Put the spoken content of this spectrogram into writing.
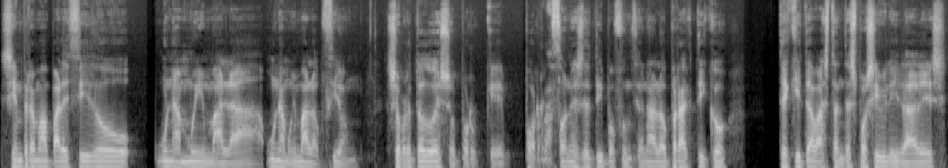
siempre me ha parecido una muy mala, una muy mala opción. Sobre todo eso, porque por razones de tipo funcional o práctico, te quita bastantes posibilidades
